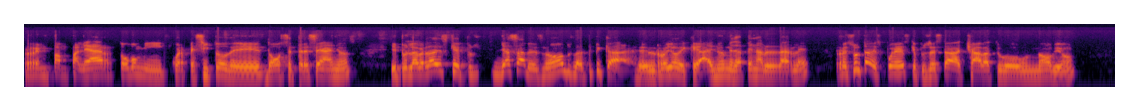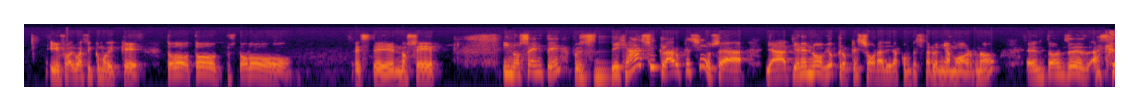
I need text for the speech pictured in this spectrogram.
rempampalear todo mi cuerpecito de 12, 13 años. Y pues la verdad es que, pues ya sabes, ¿no? Pues la típica, el rollo de que, ay, no me da pena hablarle. Resulta después que pues esta chava tuvo un novio y fue algo así como de que todo, todo, pues todo, este, no sé, inocente, pues dije, ah, sí, claro que sí, o sea, ya tiene novio, creo que es hora de ir a confesarle mi amor, ¿no? Entonces, hace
